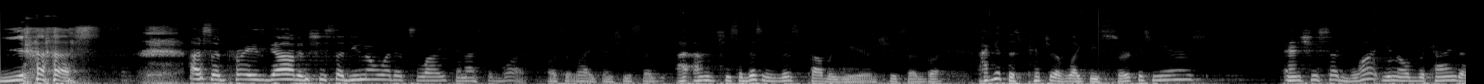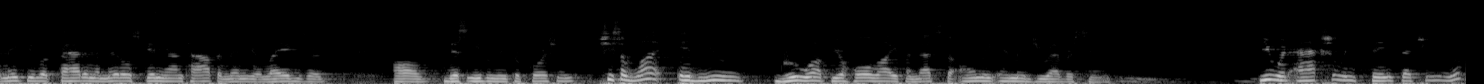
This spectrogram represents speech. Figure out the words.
Yes. I said, Praise God. And she said, You know what it's like? And I said, What? What's it like? And she said, I, am she said, This is this is probably weird. She said, but I get this picture of like these circus mirrors. And she said, What? You know, the kind that make you look fat in the middle, skinny on top, and then your legs are all disevenly proportioned. She said, What if you grew up your whole life and that's the only image you ever seen? you would actually think that you look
